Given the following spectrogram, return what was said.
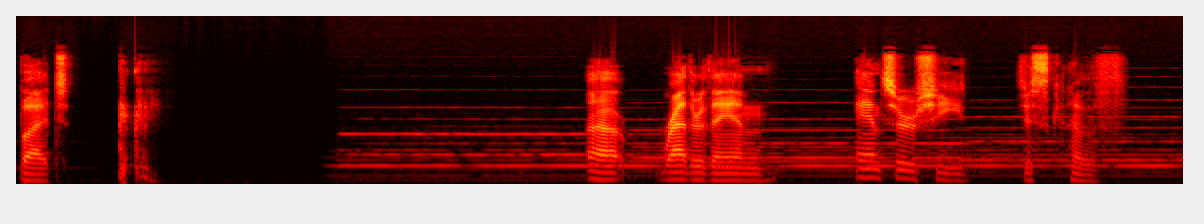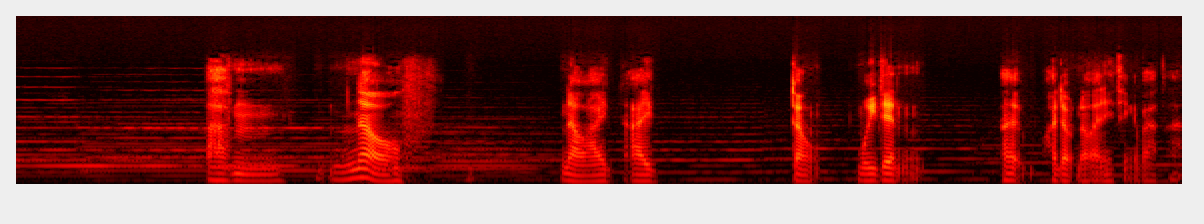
but uh, rather than answer, she just kind of, um, no, no, I, I don't. We didn't. I, I don't know anything about that.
